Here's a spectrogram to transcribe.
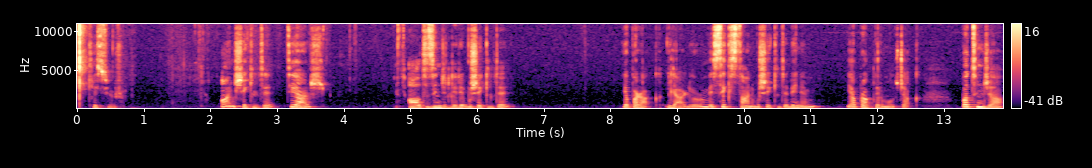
kesiyorum. Aynı şekilde diğer altı zincirleri bu şekilde yaparak ilerliyorum ve 8 tane bu şekilde benim yapraklarım olacak. Batınca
